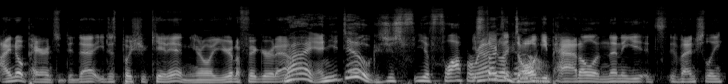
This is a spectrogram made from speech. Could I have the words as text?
I, I know parents who did that. You just push your kid in. You're like, you're gonna figure it out. Right, and you do because just you flop around. You start to like, doggy oh. paddle, and then it's eventually.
